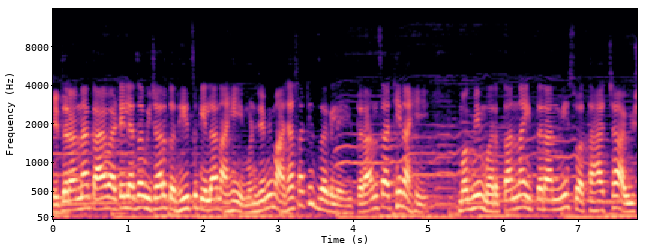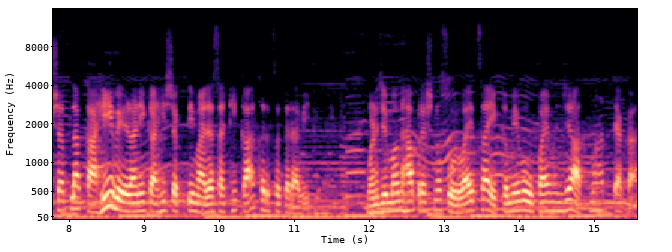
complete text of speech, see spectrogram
इतरांना काय वाटेल याचा विचार कधीच केला नाही. म्हणजे मी माझ्यासाठीच जगले इतरांसाठी नाही. मग मी मरताना इतरांनी स्वतःच्या आयुष्यातला काही वेळ आणि काही शक्ती माझ्यासाठी का खर्च करावी? म्हणजे मग हा प्रश्न सोडवायचा एकमेव उपाय म्हणजे आत्महत्या का?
